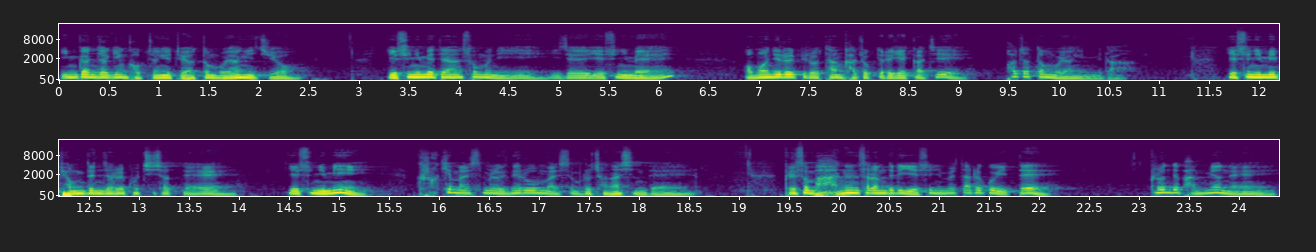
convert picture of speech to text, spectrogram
인간적인 걱정이 되었던 모양이지요. 예수님에 대한 소문이 이제 예수님의 어머니를 비롯한 가족들에게까지 퍼졌던 모양입니다. 예수님이 병든 자를 고치셨대. 예수님이 그렇게 말씀을 은혜로운 말씀으로 전하신대. 그래서 많은 사람들이 예수님을 따르고 있대. 그런데 반면에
